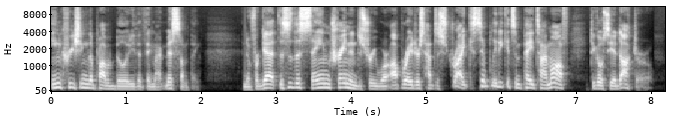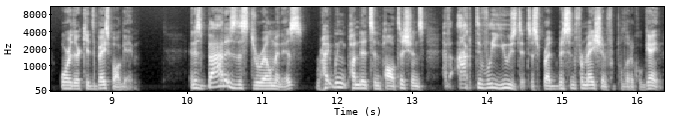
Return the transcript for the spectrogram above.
increasing the probability that they might miss something. And don't forget, this is the same train industry where operators had to strike simply to get some paid time off to go see a doctor or their kid's baseball game. And as bad as this derailment is, right wing pundits and politicians have actively used it to spread misinformation for political gain.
